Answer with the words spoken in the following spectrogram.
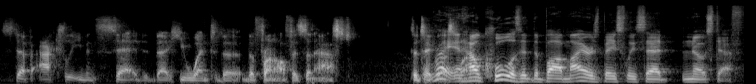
Steph actually even said that he went to the, the front office and asked to take right. And how cool is it that Bob Myers basically said, "No, Steph,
